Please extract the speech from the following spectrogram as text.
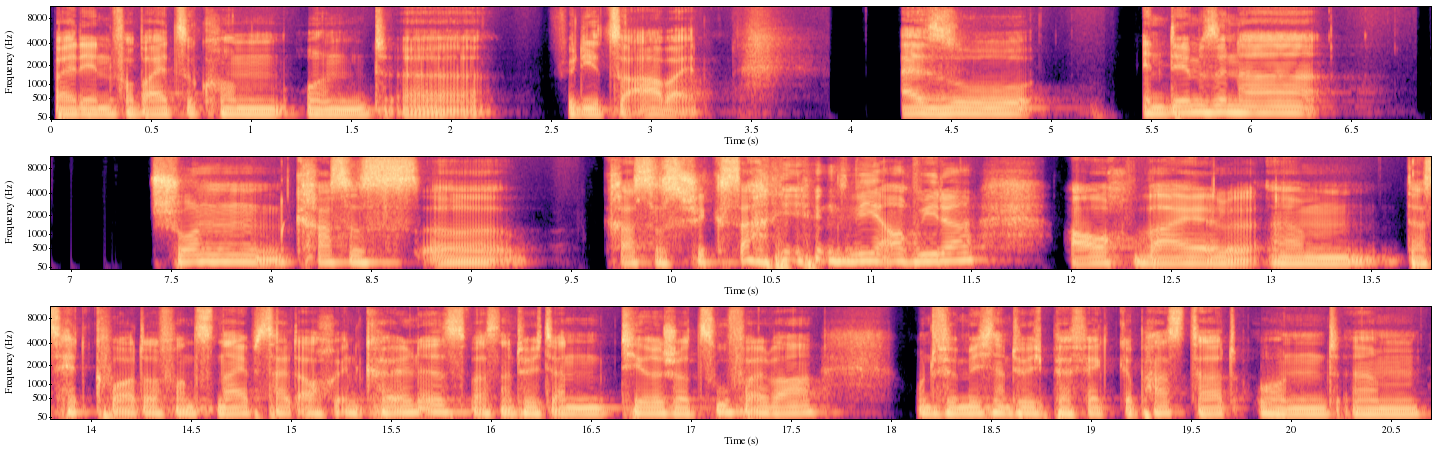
bei denen vorbeizukommen und äh, für die zu arbeiten. Also in dem Sinne schon krasses äh, krasses Schicksal irgendwie auch wieder. Auch weil ähm, das Headquarter von Snipes halt auch in Köln ist, was natürlich dann ein tierischer Zufall war und für mich natürlich perfekt gepasst hat. Und ähm,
